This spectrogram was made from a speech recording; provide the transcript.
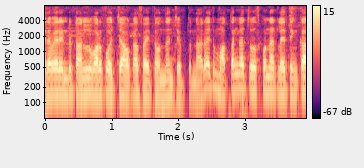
ఇరవై రెండు టన్నుల వరకు వచ్చే అవకాశం అయితే ఉందని చెప్తున్నారు. అయితే మొత్తంగా చూసుకున్నట్లయితే ఇంకా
